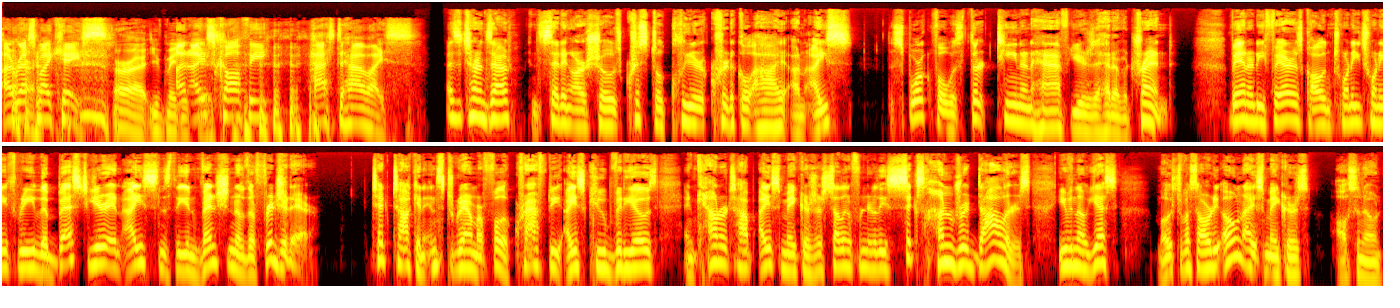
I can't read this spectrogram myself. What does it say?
I rest my case. All right, you've made An your iced case. coffee has to have ice. As it turns out, in setting our show's crystal clear critical eye on ice, the Sporkful was 13 and a half years ahead of a trend. Vanity Fair is calling 2023 the best year in ice since the invention of the Frigidaire. TikTok and Instagram are full of crafty ice cube videos, and countertop ice makers are selling for nearly $600, even though, yes, most of us already own ice makers, also known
